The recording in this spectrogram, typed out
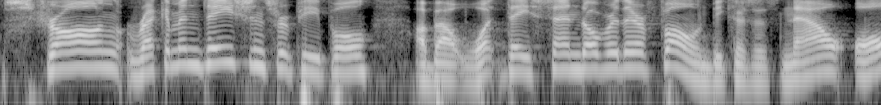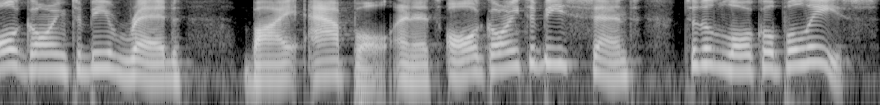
strong recommendations for people about what they send over their phone because it's now all going to be read by Apple, and it's all going to be sent to the local police.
